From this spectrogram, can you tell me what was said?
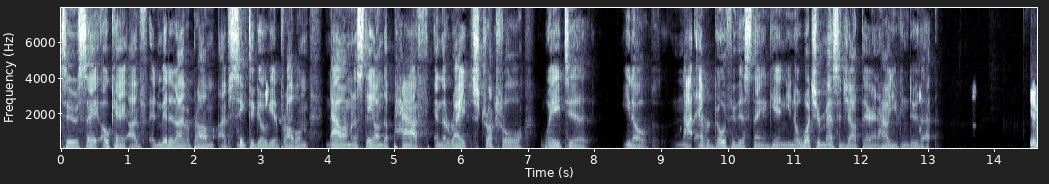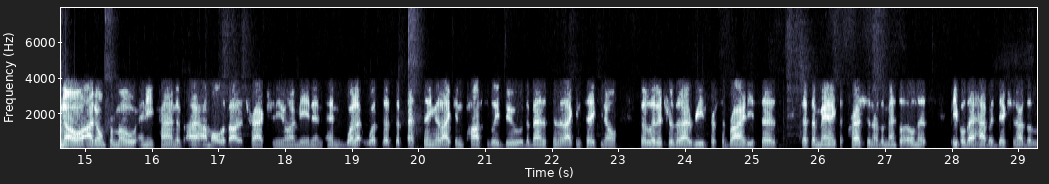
to say, okay, I've admitted I have a problem. I've seek to go get a problem. Now I'm going to stay on the path and the right structural way to, you know, not ever go through this thing again. You know, what's your message out there and how you can do that? You know, I don't promote any kind of. I, I'm all about attraction. You know what I mean? And and what what the the best thing that I can possibly do, the medicine that I can take. You know, the literature that I read for sobriety says that the manic depression or the mental illness people that have addiction are the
